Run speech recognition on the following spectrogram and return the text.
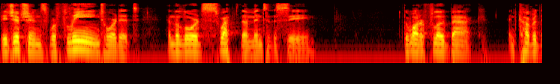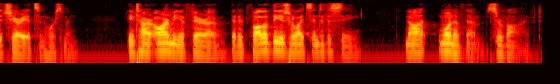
The Egyptians were fleeing toward it, and the Lord swept them into the sea. The water flowed back and covered the chariots and horsemen. The entire army of Pharaoh that had followed the Israelites into the sea, not one of them survived.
